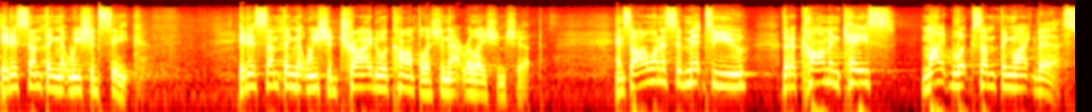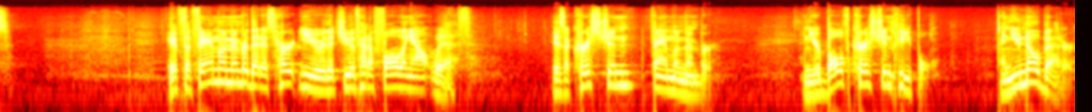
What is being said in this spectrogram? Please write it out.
it is something that we should seek. It is something that we should try to accomplish in that relationship. And so I want to submit to you that a common case might look something like this. If the family member that has hurt you or that you have had a falling out with is a Christian family member, and you're both Christian people, and you know better,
